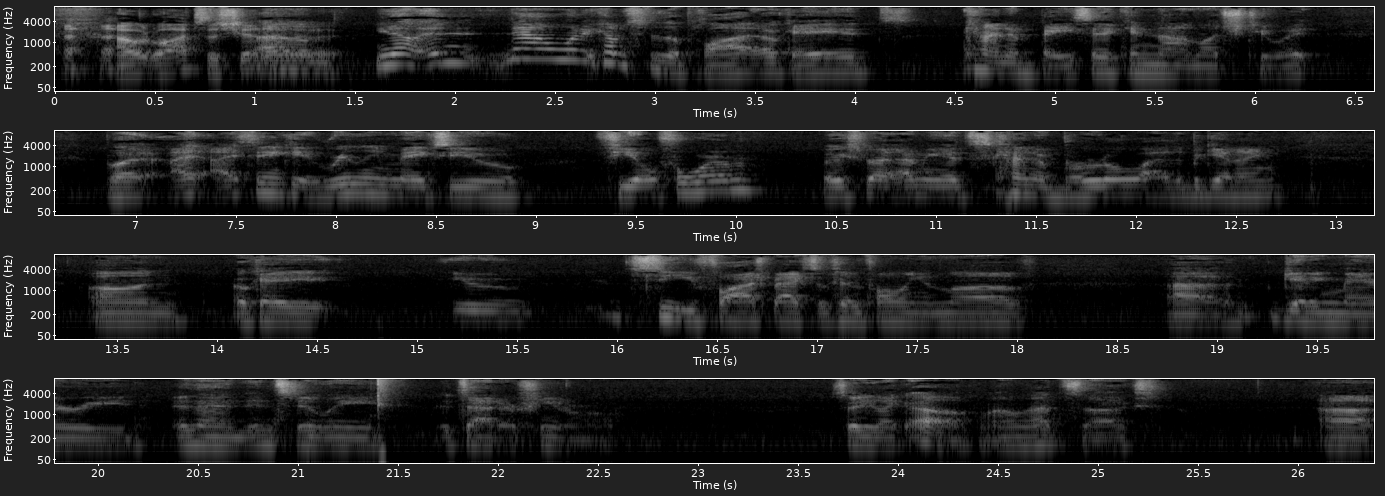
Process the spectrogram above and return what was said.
I would watch the shit out of Um, it. you know, and now when it comes to the plot, okay, it's kind of basic and not much to it, but I, I think it really makes you feel for him. Expect- I mean, it's kind of brutal at the beginning. On okay, you see flashbacks of him falling in love, uh, getting married, and then instantly it's at her funeral. So you're like, oh, well, that sucks. Uh,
